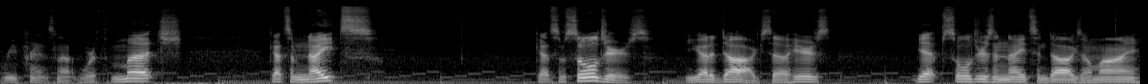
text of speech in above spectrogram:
reprint. It's not worth much. Got some Knights. Got some Soldiers. You got a dog. So here's Yep, soldiers and knights and dogs, oh my.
